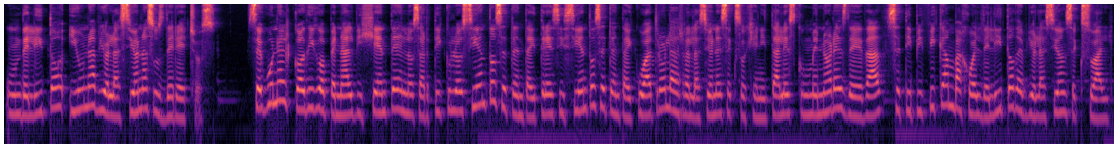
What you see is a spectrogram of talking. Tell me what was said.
un delito y una violación a sus derechos. Según el Código Penal vigente en los artículos 173 y 174, las relaciones sexogenitales con menores de edad se tipifican bajo el delito de violación sexual,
